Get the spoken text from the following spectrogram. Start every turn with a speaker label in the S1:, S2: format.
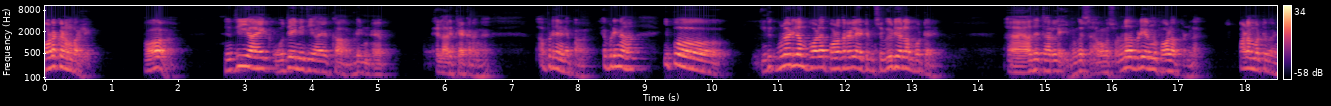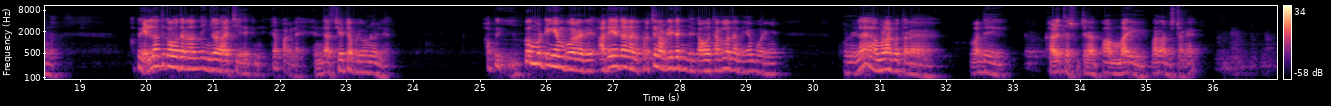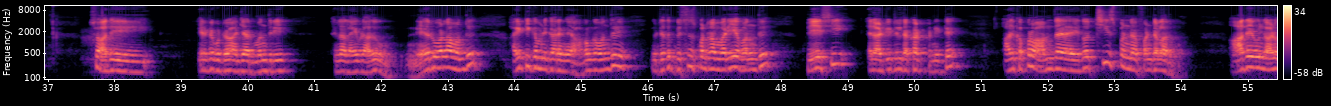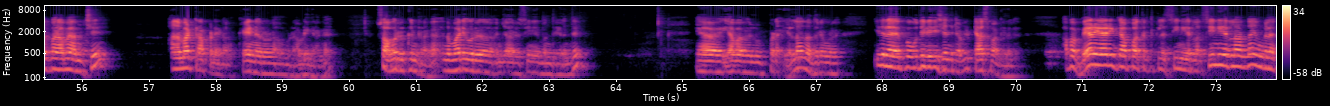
S1: வணக்கம் நம்பர்லே இப்போது நிதி ஆயோக் உதயநிதி ஆயோக்கா அப்படின்னு எல்லோரும் கேட்குறாங்க அப்படி தான் நினைப்பாங்க. எப்படின்னா இப்போது இதுக்கு முன்னாடிலாம் போல போன தடவைலாம் எட்டு நிமிஷம் வீடியோலாம் போட்டார். அது தரல. இவங்க அவங்க சொன்னபடி ஒன்றும் ஃபாலோ பண்ணல. பணம் மட்டும் வேணும் அப்போ எல்லாத்துக்கும் அவங்க தரதா இங்கே ஒரு ஆட்சி எதுக்குன்னு கேட்பாங்களே எந்த ஸ்டேட்டும் அப்படி ஒன்றும் இல்லை. அப்போ இப்போ மட்டும் ஏன் போகிறாரு அதே தான் அந்த பிரச்சனை அப்படியே தான் இருந்திருக்கு. அவங்க தரல தானே ஏன் போகிறீங்க ஒன்றும் இல்லை அமலாக்கத்துறை வந்து கழுத்தை சுற்றின பாம்பு மாதிரி வர ஆரம்பிச்சிட்டாங்க ஸோ அது இருக்கக்கூடிய அஞ்சாறு மந்திரி எல்லாம் லைவில் அதுவும் நேருவெல்லாம் வந்து ஐடி கம்பெனிக்காரங்க அவங்க வந்து இவர்கிட்ட பிஸ்னஸ் பண்ணுற மாதிரியே வந்து பேசி எல்லா டீட்டெயில் ரெக்கார்ட் பண்ணிவிட்டு அதுக்கப்புறம் அந்த ஏதோ சீஸ் பண்ண ஃபண்டெல்லாம் இருக்கும் அதை இவங்களுக்கு அனுப்பாமல் அனுப்பிச்சு அந்த மாதிரி ட்ராப் பண்ணிடுறாங்க கே நேருலாம் அப்படிங்கிறாங்க ஸோ அவர் இருக்குன்றாங்க. இந்த மாதிரி ஒரு அஞ்சாறு சீனியர் மந்திரி வந்து ஏவாவேல் உட்பட எல்லாம் நான் துறைமுறை இதில் இப்போ உதயநிதி சேர்ந்துட்டு அப்படி டாஸ்மாக் இதில். அப்போ வேறு யாரையும் காப்பாற்றுறதுக்கு இல்லை சீனியர்லாம். சீனியர்லாம் தான் இவங்களை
